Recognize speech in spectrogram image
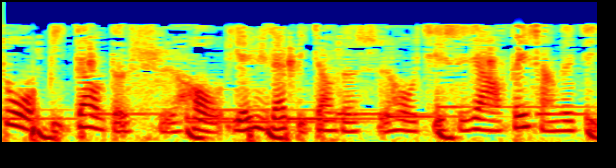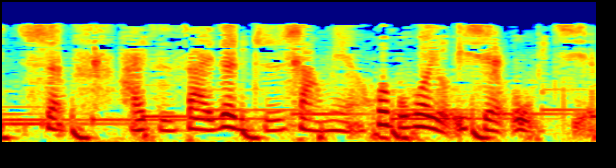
做比较的时候，言语在比较的时候，其实要非常的谨慎，孩子在认知上面会不会有一些误解？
